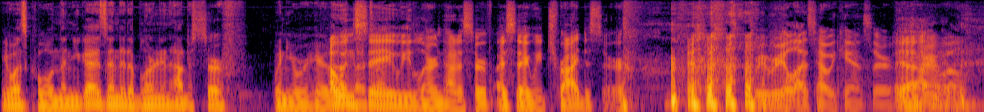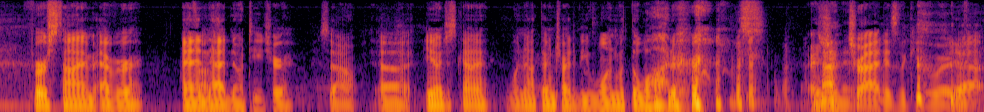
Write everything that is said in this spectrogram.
He was cool. And then you guys ended up learning how to surf when you were here. I wouldn't that say time. we learned how to surf. I say we tried to surf. we realized how we can't surf Yeah. very well. First time ever, and Wow. had no teacher. So, uh, you know, just kind of went out there and tried to be one with the water. Are you gonna, Tried is the key word. yeah.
